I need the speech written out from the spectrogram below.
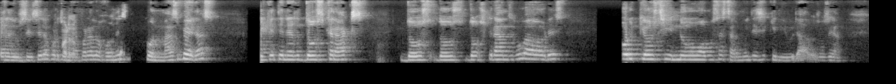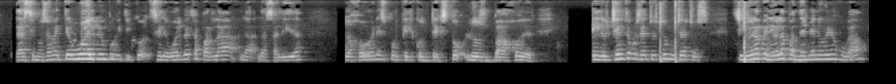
Al reducirse la oportunidad para los jóvenes con más veras, hay que tener dos cracks, dos, dos, dos grandes jugadores, porque si no vamos a estar muy desequilibrados. O sea, lastimosamente vuelve un poquitico, se le vuelve a tapar la, la, salida a los jóvenes porque el contexto los va a joder. El 80% de estos muchachos, si no hubiera venido la pandemia, no hubieran jugado.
